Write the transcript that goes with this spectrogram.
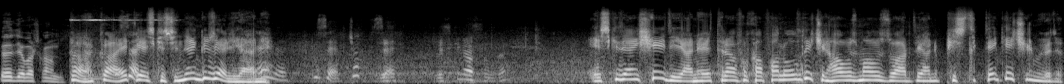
belediye başkanımız. Ha, gayet Güzel. eskisinden güzel yani. Evet. Güzel. Çok güzel. Eski nasıldı? Eskiden şeydi yani etrafı kapalı olduğu için havuz mavuz vardı yani pislikten geçilmiyordu.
